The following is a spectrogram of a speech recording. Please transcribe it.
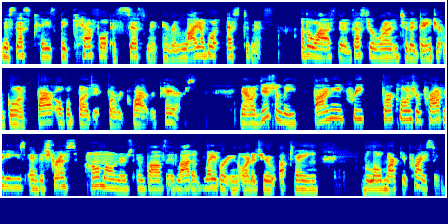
necessitates a careful assessment and reliable estimates. Otherwise, the investor runs into the danger of going far over budget for required repairs. Now, additionally, finding pre foreclosure properties and distressed homeowners involves a lot of labor in order to obtain below market pricing.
